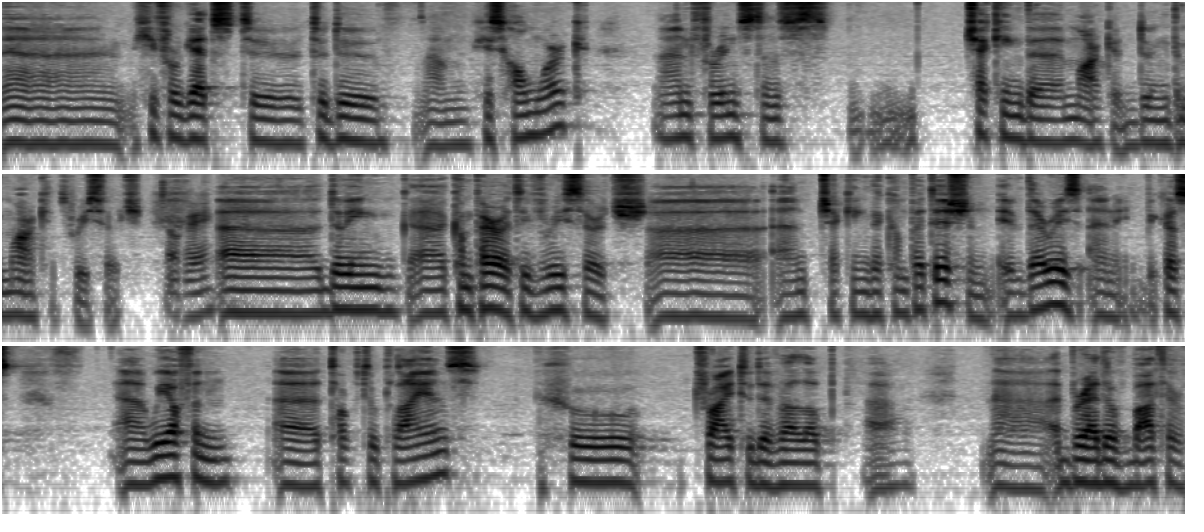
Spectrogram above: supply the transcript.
uh, he forgets to, to do um, his homework and, for instance, checking the market, doing the market research, okay. Uh, doing uh, comparative research uh, and checking the competition if there is any, because uh, we often uh, talk to clients who try to develop uh, a bread of butter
